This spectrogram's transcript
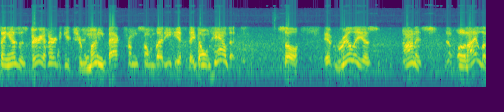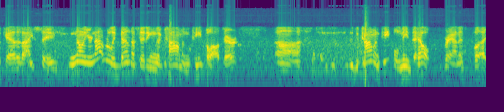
thing is, it's very hard to get your money back from somebody if they don't have it. So it really is honest. When I look at it, I say, no, you're not really benefiting the common people out there. Uh, the common people need the help, granted, but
